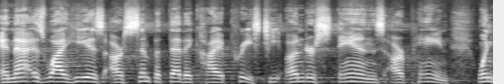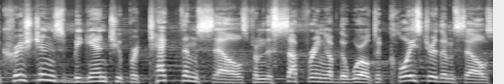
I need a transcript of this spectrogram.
And that is why he is our sympathetic high priest. He understands our pain. When Christians begin to protect themselves from the suffering of the world, to cloister themselves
